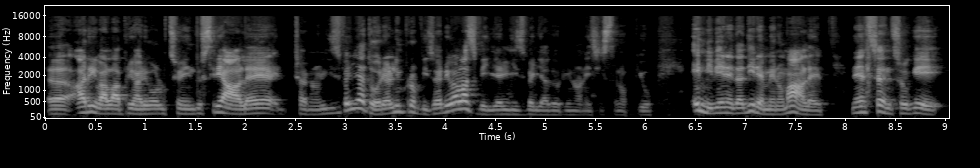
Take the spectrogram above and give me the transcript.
Uh, arriva la prima rivoluzione industriale, c'erano gli svegliatori, all'improvviso arriva la sveglia e gli svegliatori non esistono più. E mi viene da dire meno male, nel senso che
